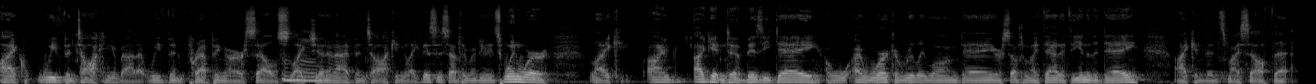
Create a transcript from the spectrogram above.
like we've been talking about it. We've been prepping ourselves. Like mm-hmm. Jen and I have been talking. Like this is something we're doing. It's when we're like I I get into a busy day. I work a really long day or something like that. At the end of the day, I convince myself that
